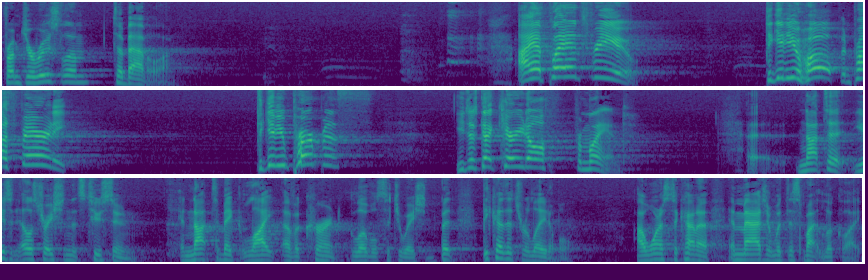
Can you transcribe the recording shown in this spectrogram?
from Jerusalem to Babylon. I have plans for you to give you hope and prosperity, to give you purpose. You just got carried off from land. Uh, not to use an illustration that's too soon and not to make light of a current global situation, but because it's relatable. I want us to kind of imagine what this might look like.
